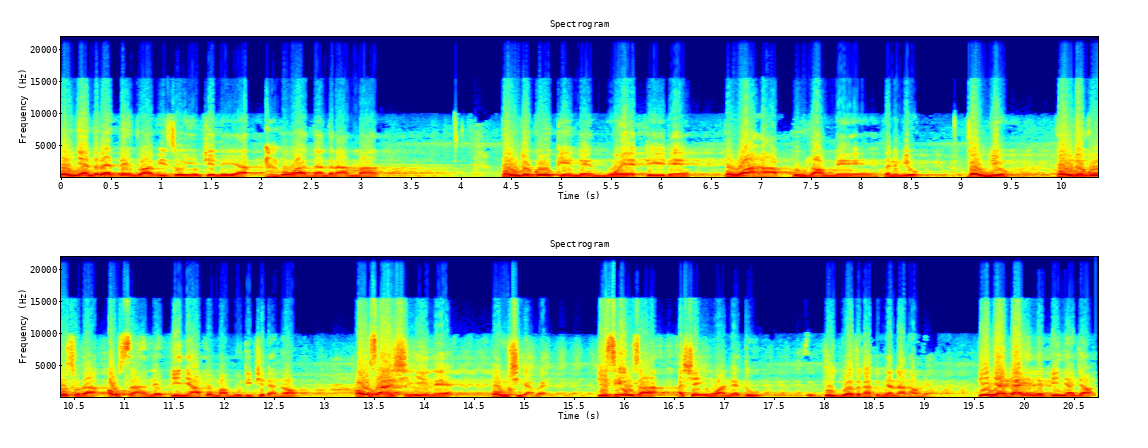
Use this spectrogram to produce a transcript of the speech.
ဘုံဉဏ်တရက်တင့်သွားပြီဆိုရင်ဖြစ်လေရဘဝတန္တရာမှာဘုံတကိုကင်းတယ်မွဲတေတယ်ဘဝဟာပူလောင်တယ်ဘယ်နှမျိုးသုံးမျိုးဘုံတကိုဆိုတာဥစ္စာနဲ့ပညာပေါ်မှာမူတည်ဖြစ်တာနော်ဥစ္စာရှိရင်လည်း ဘုံရှိတာပဲပစ္စည်းဥစ္စာအရှိန်အဝါနဲ့သူသူပြောစကားသူများနားထောင်တယ်ပညာတတ်ရင်လည်းပညာကြောင့်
